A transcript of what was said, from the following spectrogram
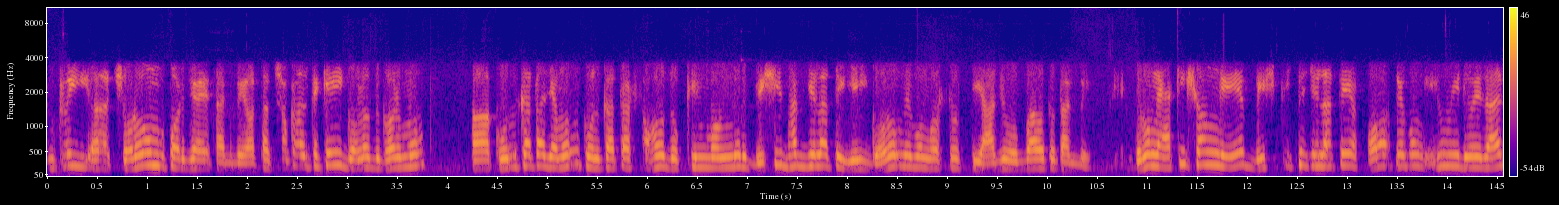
দুটোই চরম পর্যায়ে থাকবে। অর্থাৎ সকাল থেকেই গলদ ঘর্ম কলকাতা যেমন, কলকাতা সহ দক্ষিণবঙ্গের বেশিরভাগ জেলাতেই এই গরম এবং অস্বস্তি আজও অব্যাহত থাকবে। এবং একই সঙ্গে বেশ কিছু জেলাতে হট এবং হিউমিড ওয়েদার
